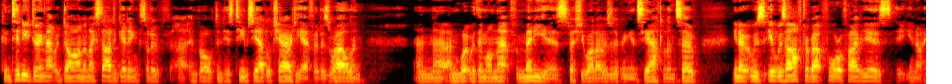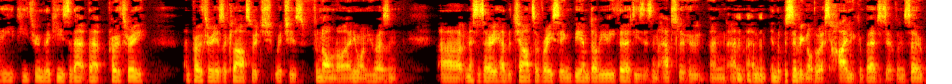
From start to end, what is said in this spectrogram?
continued doing that with Don, and I started getting sort of uh, involved in his Team Seattle charity effort as well, and and uh, and worked with him on that for many years, especially while I was living in Seattle. And so, you know, it was it was after about four or five years, you know, he he threw me the keys to that that Pro Three, and Pro Three is a class which which is phenomenal. Anyone who hasn't uh, necessarily had the chance of racing BMW E30s, it's an absolute hoot, and and and in the Pacific Northwest, highly competitive. And so,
